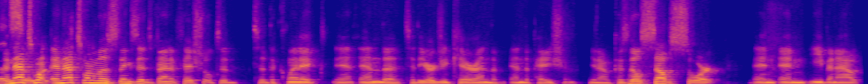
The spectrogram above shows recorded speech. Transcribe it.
That's and that's so what good. and that's one of those things that's beneficial to to the clinic and, and the to the urgent care and the and the patient, you know, because they'll self sort and and even out,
